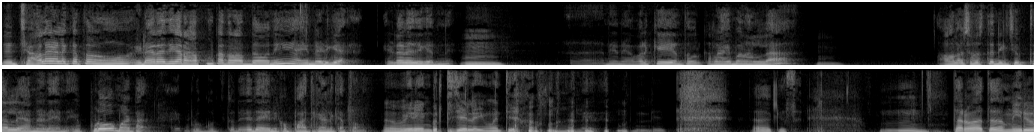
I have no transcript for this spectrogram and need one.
నేను చాలా ఏళ్ళ క్రితం ఇళయరాజు గారు ఆత్మకథ రాద్దామని ఆయన అడిగా ఇళయరాజు గారిని. నేను ఎవరికి ఇంతవరకు రాయమనల్లా. ఆలోచన వస్తే నీకు చెప్తానులే అన్నాడు ఆయన. ఎప్పుడో మాట. ఇప్పుడు గుర్తులేదు ఆయనకు పాతికేళ్ళ క్రితం. మీరేం గుర్తు చేయలే ఈ మధ్య. Okay sir. తర్వాత మీరు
